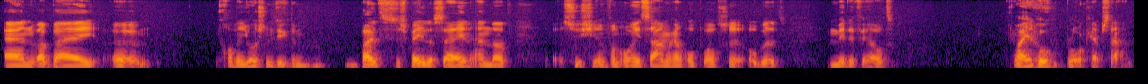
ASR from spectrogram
En waarbij uh, God en Joost natuurlijk de buitenste spelers zijn en dat Sushi en Van Ooyen samen gaan oplossen op het middenveld. Waar je een hoge blok hebt staan.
